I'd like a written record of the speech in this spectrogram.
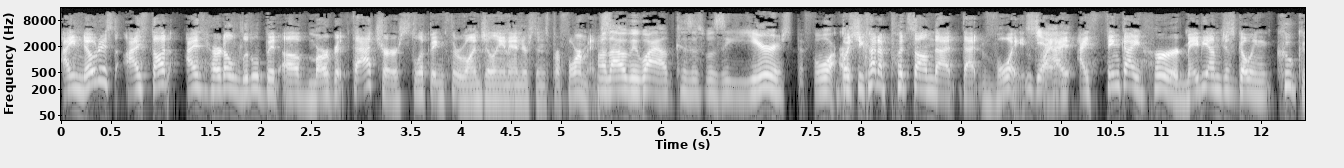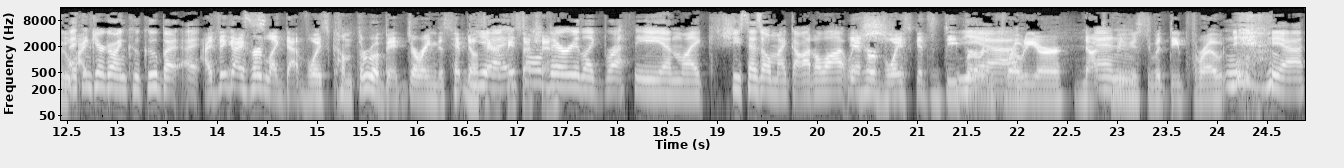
I noticed. I thought I heard a little bit of Margaret Thatcher slipping through on Gillian Anderson's performance. Well, that would be wild because this was years before. but she kind of puts on that that voice. Yeah. Right? I, I think I heard. Maybe I'm just going cuckoo. I think you're going cuckoo, but I, I think I heard like that voice come through a bit during this hypnotherapy Yeah, it's session. all very like breathy and like she says, "Oh my god" a lot. Which, her voice gets deeper Yeah. and throatier, not to be used with deep throat. yeah.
